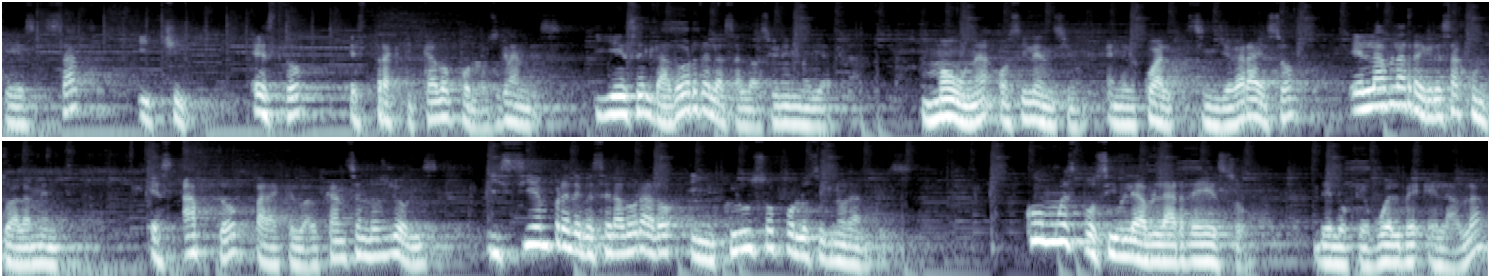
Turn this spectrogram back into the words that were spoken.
que es Sat y Chi. Esto es practicado por los grandes y es el dador de la salvación inmediata. Mouna o silencio, en el cual, sin llegar a eso, el habla regresa junto a la mente. Es apto para que lo alcancen los yogis y siempre debe ser adorado incluso por los ignorantes. ¿Cómo es posible hablar de eso, de lo que vuelve el habla?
